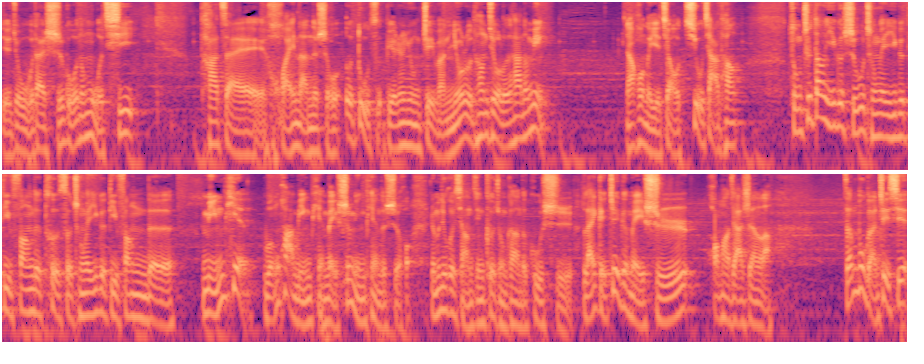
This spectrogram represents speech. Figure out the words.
也就五代十国的末期，他在淮南的时候饿肚子，别人用这碗牛肉汤救了他的命，然后呢也叫救驾汤。总之，当一个食物成为一个地方的特色，成为一个地方的名片、文化名片、美食名片的时候，人们就会想尽各种各样的故事来给这个美食黄袍加身了。咱们不管这些，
